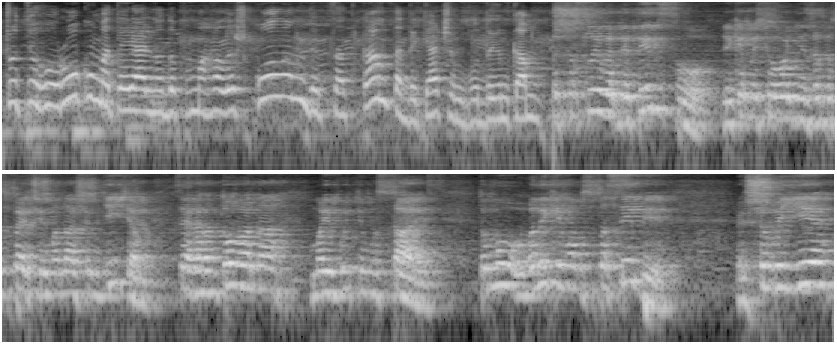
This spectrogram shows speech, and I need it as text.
що цього року матеріально допомагали школам, дитсадкам та дитячим будинкам. Щасливе дитинство, яке ми сьогодні забезпечуємо нашим дітям, це гарантована майбутньому старість. Тому велике вам спасибі, що ви є,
